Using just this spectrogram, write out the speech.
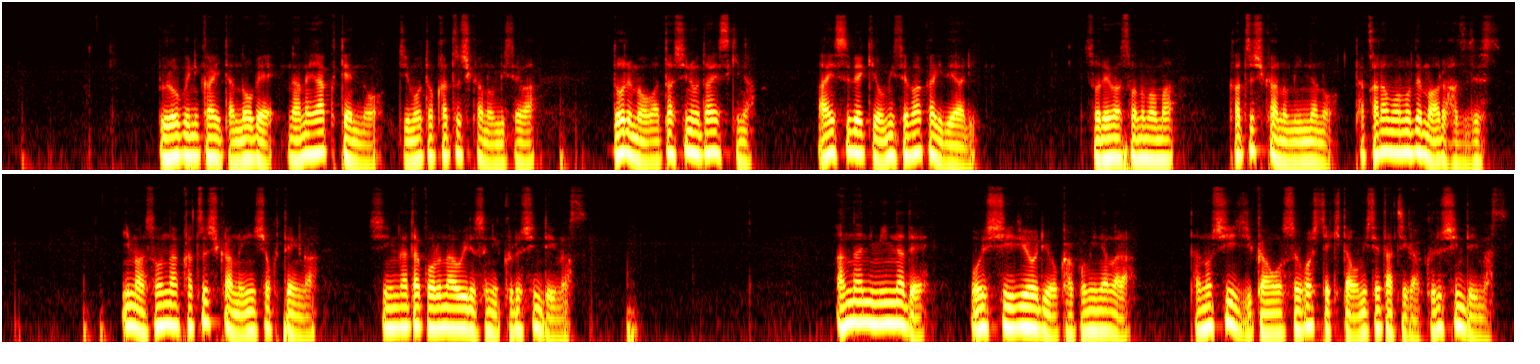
ブログに書いた延べ700店の地元葛飾のお店はどれも私の大好きな愛すべきお店ばかりでありそれはそのまま葛飾のみんなの宝物でもあるはずです。今そんな葛飾の飲食店が新型コロナウイルスに苦しんでいます。あんなにみんなで美味しい料理を囲みながら楽しい時間を過ごしてきたお店たちが苦しんでいます。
